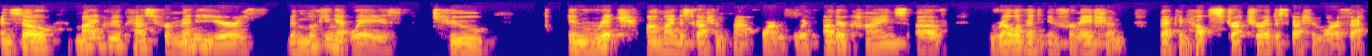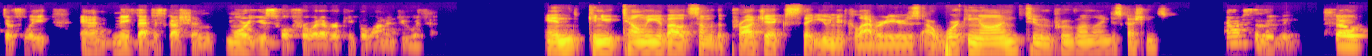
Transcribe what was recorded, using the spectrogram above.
And so my group has for many years been looking at ways to enrich online discussion platforms with other kinds of relevant information that can help structure a discussion more effectively and make that discussion more useful for whatever people want to do with it. And can you tell me about some of the projects that you and your collaborators are working on to improve online discussions? Absolutely. So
